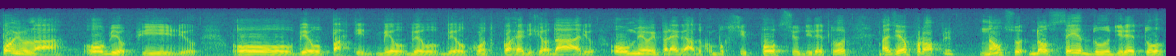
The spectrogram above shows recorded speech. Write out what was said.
ponho lá ou meu filho, ou meu partido, meu, meu, meu correligionário, ou meu empregado, como se fosse o diretor, mas eu próprio, não, sou, não sendo o diretor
